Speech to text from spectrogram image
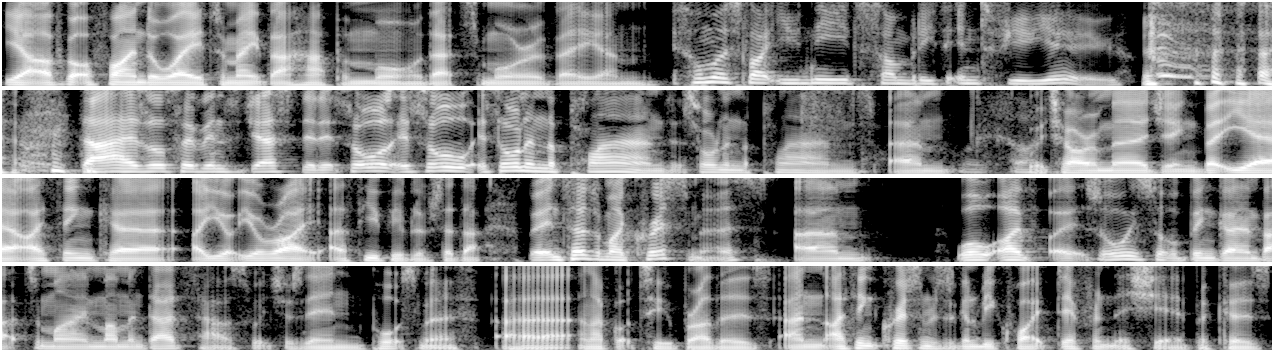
yeah, I've got to find a way to make that happen more. That's more of a um It's almost like you need somebody to interview you. that has also been suggested. It's all it's all it's all in the plans. It's all in the plans, um, which are emerging. But yeah, I think uh, you're, you're right. A few people have said that. But in terms of my Christmas, um, well, I've it's always sort of been going back to my mum and dad's house, which is in Portsmouth, uh, and I've got two brothers, and I think Christmas is going to be quite different this year because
